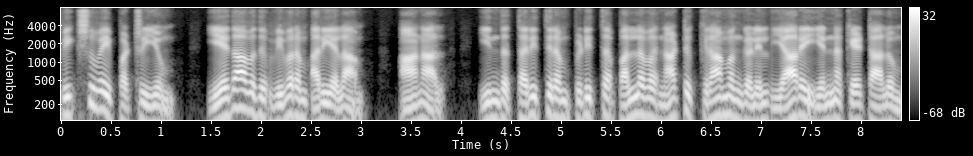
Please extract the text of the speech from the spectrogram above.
பிக்ஷுவை பற்றியும் ஏதாவது விவரம் அறியலாம். ஆனால் இந்த தரித்திரம் பிடித்த பல்லவ நாட்டு கிராமங்களில் யாரை என்ன கேட்டாலும்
